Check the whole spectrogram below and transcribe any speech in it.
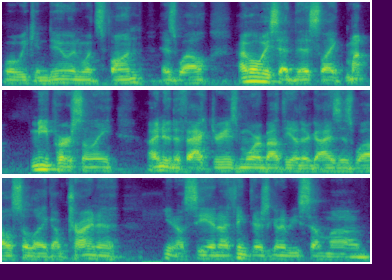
what we can do and what's fun as well. I've always said this, like my me personally, I knew the factory is more about the other guys as well. So like I'm trying to, you know, see, and I think there's going to be some um,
